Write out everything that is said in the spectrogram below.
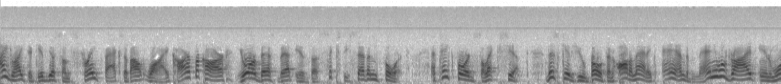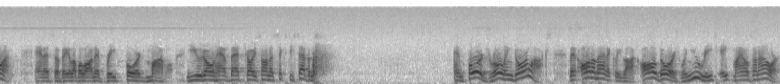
I'd like to give you some straight facts about why, car for car, your best bet is the 67 Ford. Uh, take Ford Select Shift. This gives you both an automatic and manual drive in one. And it's available on every Ford model. You don't have that choice on a 67. And Ford's rolling door locks that automatically lock all doors when you reach 8 miles an hour.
